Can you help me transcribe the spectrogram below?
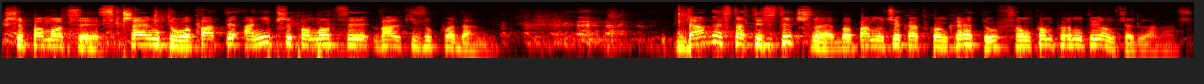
przy pomocy sprzętu, łopaty, a nie przy pomocy walki z układami. Dane statystyczne, bo pan ucieka od konkretów, są kompromitujące dla was.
